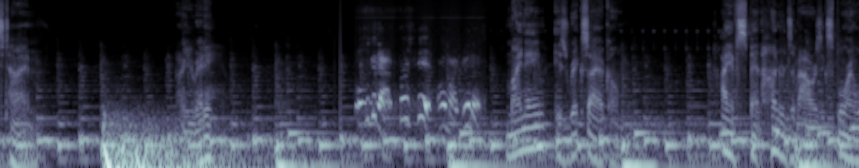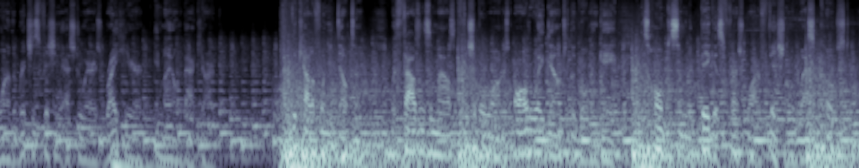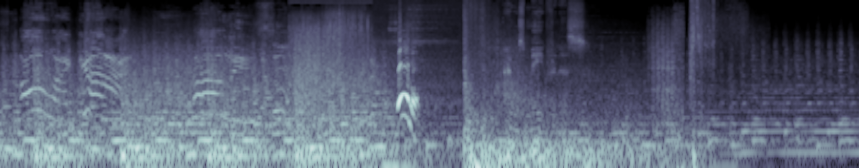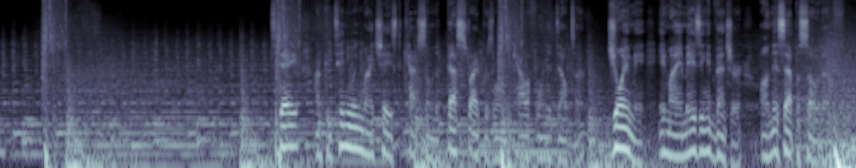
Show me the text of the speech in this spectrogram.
It's time. Are you ready? Oh, look at that. First hit. Oh, my goodness. My name is Rick Siacombe. I have spent hundreds of hours exploring one of the richest fishing estuaries right here in my own backyard. The California Delta, with thousands of miles of fishable waters all the way down to the Golden Gate, is home to some of the biggest freshwater fish on the West Coast. Oh, my God. Today, I'm continuing my chase to catch some of the best stripers along the California Delta. Join me in my amazing adventure on this episode of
